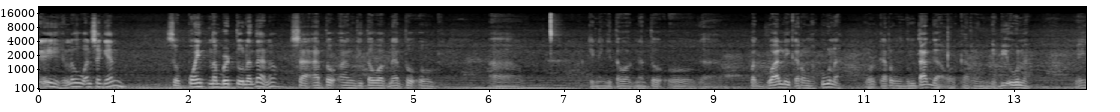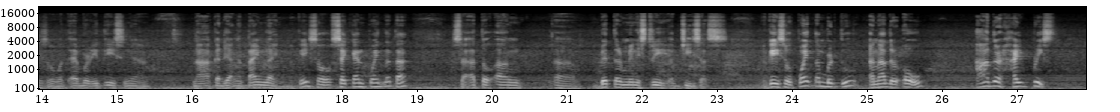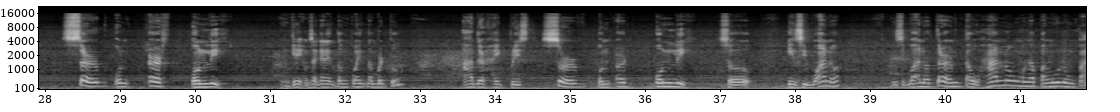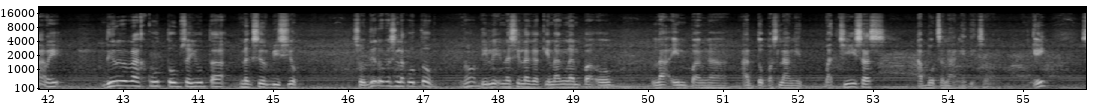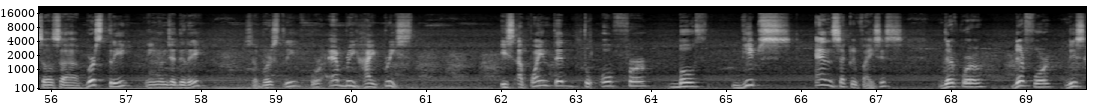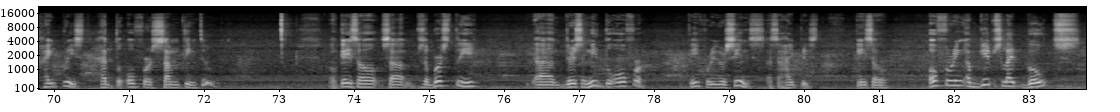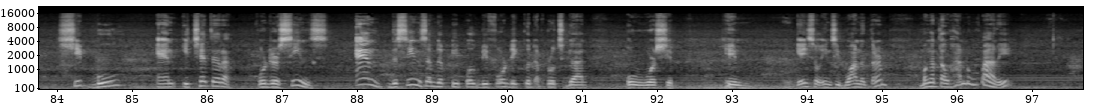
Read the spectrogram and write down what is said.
Okay, hello once again. So point number 2 na ta no sa ato ang gitawag nato og uh, kining gitawag nato og uh, pagwali karong hapuna or karong buntaga or karong gabiuna. Okay, so whatever it is nga naa kadya nga timeline. Okay, so second point na ta sa ato ang uh, better ministry of Jesus. Okay, so point number 2, another O, other high priest serve on earth only. Okay, unsa ganitong point number 2? Other high priest serve on earth only. So, in Cebuano, in Cebuano term, tawhanong mga pangulong pare, diri ra kutob sa yuta nagserbisyo. So, diri ra sila kutob, no? Dili na sila gakinanglan pa og lain pa nga adto pas langit. But Jesus abot sa langit. So, okay? So sa verse 3, ningon siya dire, sa verse 3, for every high priest is appointed to offer both gifts and sacrifices. Therefore, therefore this high priest had to offer something too. Okay, so sa sa verse 3, uh, there's a need to offer okay for your sins as a high priest. Okay, so offering of gifts like goats, sheep, bull, and etc. for their sins and the sins of the people before they could approach God or worship Him. Okay, so in Cebuano term, mga tawhanong pari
